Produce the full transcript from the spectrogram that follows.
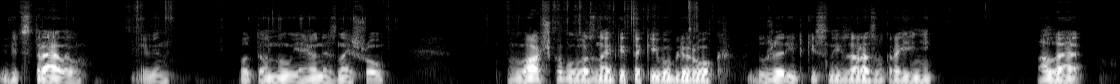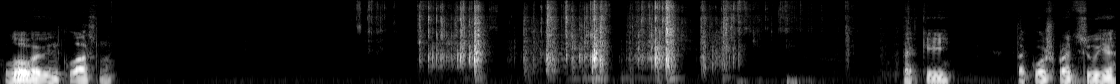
відстрелив. І він потонув, я його не знайшов. Важко було знайти такий воблерок, дуже рідкісний зараз в Україні. Але лове він класно. Такий також працює.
